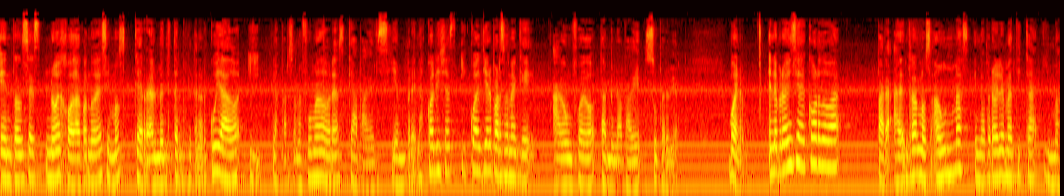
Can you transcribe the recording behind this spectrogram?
Entonces no es joda cuando decimos que realmente tenemos que tener cuidado y las personas fumadoras que apaguen siempre las colillas y cualquier persona que haga un fuego también lo apague súper bien. Bueno, en la provincia de Córdoba, para adentrarnos aún más en la problemática y más,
